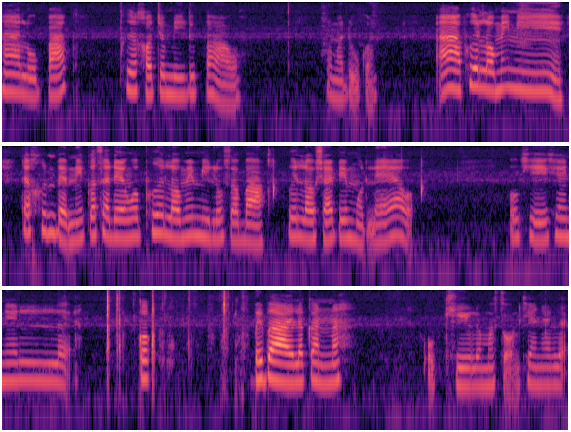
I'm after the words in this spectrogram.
ห้าโลบักเพื่อเขาจะมีหรือเปล่า เรามาดูก่อน อ่า เพื่อนเราไม่มี ถ้าขึ้นแบบนี้ก็แสดงว่าเพื่อนเราไม่มีโลสบาก เพื่อนเราใช้ไปหมดแล้ว โอเคแค่นี้แหละ ก็บายบายแล้วกันนะ โอเคเรามาสอนแค่นี้แหละ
